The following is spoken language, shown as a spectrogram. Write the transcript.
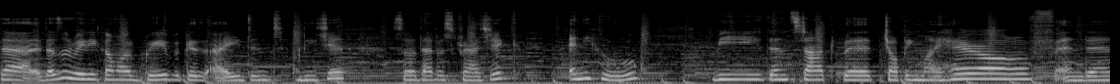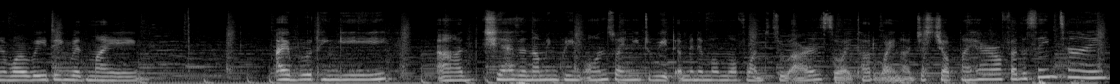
that it doesn't really come out gray because I didn't bleach it so that was tragic. Anywho we then start with chopping my hair off and then we're waiting with my eyebrow thingy uh, she has a numbing cream on so I need to wait a minimum of one to two hours so I thought why not just chop my hair off at the same time?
